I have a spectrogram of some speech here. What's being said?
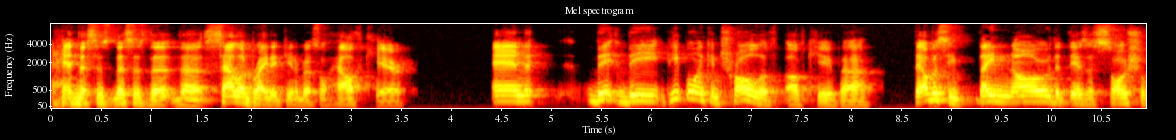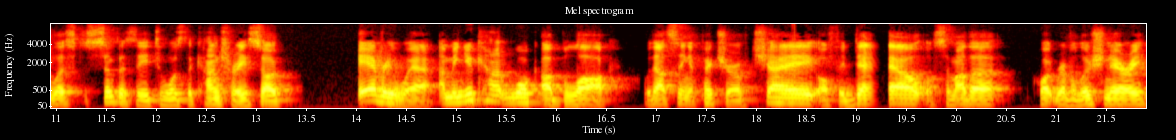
and this is this is the the celebrated universal health care, and the the people in control of, of Cuba, they obviously they know that there's a socialist sympathy towards the country, so everywhere. I mean, you can't walk a block without seeing a picture of Che or Fidel or some other quote revolutionary,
